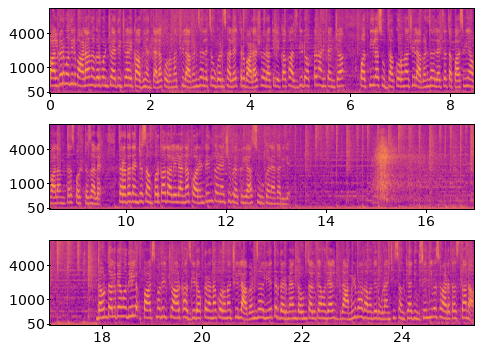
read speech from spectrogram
पालघरमधील वाडा नगरपंचायतीच्या एका अभियंत्याला कोरोनाची लागण झाल्याचं उघड झालंय. तर वाडा शहरातील एका खासगी डॉक्टर आणि त्यांच्या पत्नीला सुद्धा कोरोनाची लागण झाल्याचं तपासणी अहवालानंतर स्पष्ट झालंय. तर आता त्यांच्या संपर्कात आलेल्यांना क्वारंटाईन करण्याची प्रक्रिया सुरू करण्यात आली आहे दौंड तालुक्यामधील पाचमधील चार खासगी डॉक्टरांना कोरोनाची लागण झाली आहे तर दरम्यान दौंड तालुक्यामधील ग्रामीण भागामध्ये रुग्णांची संख्या दिवसेंदिवस वाढत असताना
